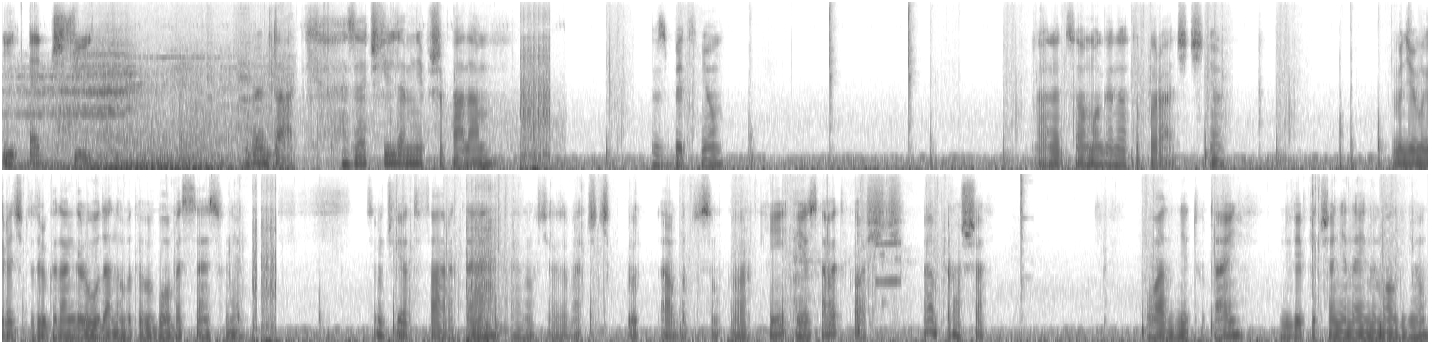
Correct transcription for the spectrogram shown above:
I Edgefield. Powiem tak, za Edgefieldem nie przepadam. Zbytnio. Ale co mogę na to poradzić, nie? Będziemy grać tu tylko Tanglewood, no bo to by było bez sensu, nie? Są drzwi otwarte. Ja bym chciał zobaczyć. Tu, a, bo tu są korki. I jest nawet kość. No proszę. Ładnie tutaj. Dwie pieczenie na jednym ogniu.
